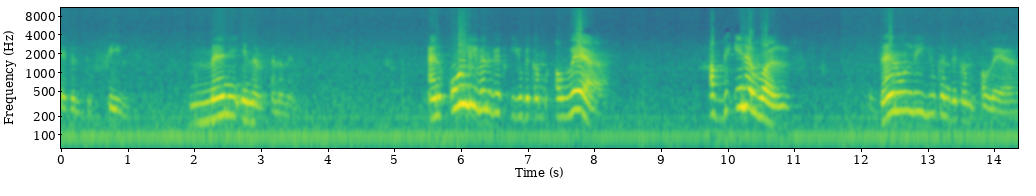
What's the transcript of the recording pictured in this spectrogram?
able to feel many inner phenomena. And only when you become aware of the inner world, then only you can become aware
